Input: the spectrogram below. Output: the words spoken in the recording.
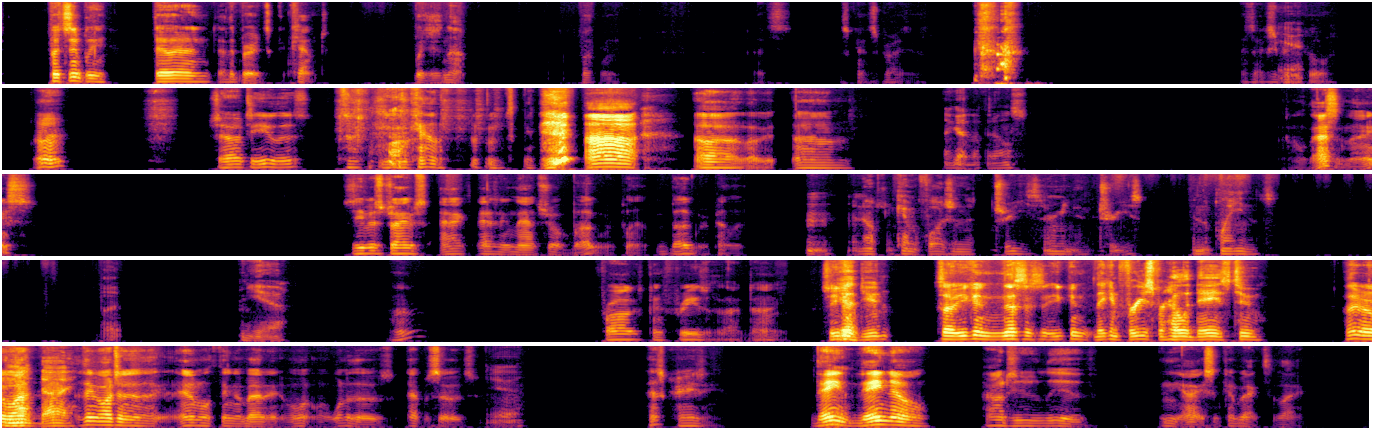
Put simply, they learned that the birds could count, which is not fucking. That's that's kind of surprising. That's actually pretty cool. All right. Shout out to you, Liz. you can count. ah, oh, I love it. Um, I got nothing else. oh, that's nice. Zebra stripes act as a natural bug repellent. Bug repellent. Hmm. It helps in the trees. I mean, in the trees, in the plains. But yeah, Huh? Frogs can freeze without dying. So you yeah, can, dude. so you can necessarily you can. They can freeze for hella days too. I think we we're, not watch, die. I think we're watching an animal thing about it. One one of those episodes. Yeah. That's crazy. They they know how to live in the ice and come back to life.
